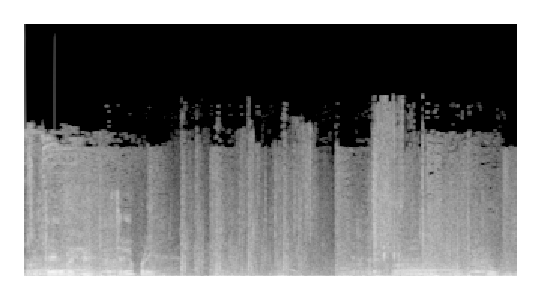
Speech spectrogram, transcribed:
Me traigo por acá, me traigo por ahí. Oh,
